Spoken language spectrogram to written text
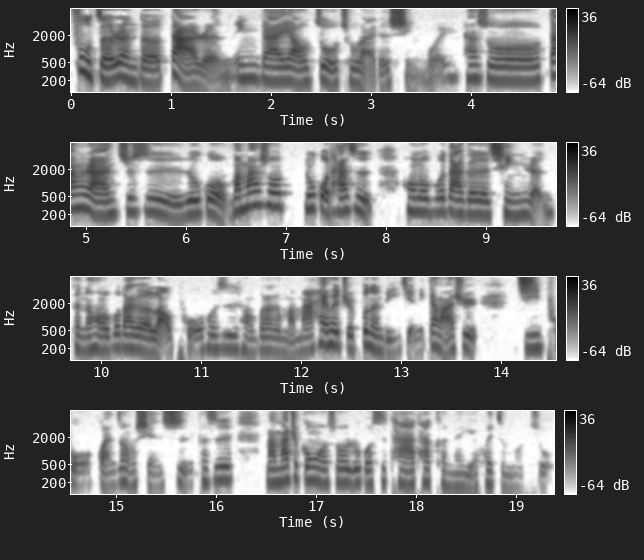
负责任的大人应该要做出来的行为。她说，当然就是如果妈妈说，如果他是红萝卜大哥的亲人，可能红萝卜大哥的老婆或是红萝卜大哥妈妈，她也会觉得不能理解你干嘛去鸡婆管这种闲事。可是妈妈就跟我说，如果是他，他可能也会这么做。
